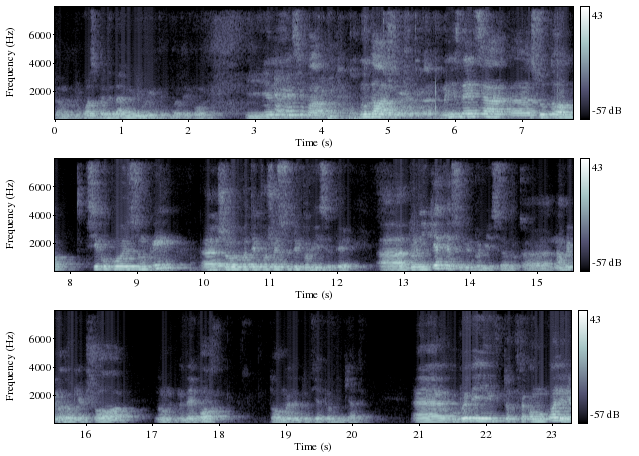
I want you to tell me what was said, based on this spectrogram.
Там, Господи, дай мені вийти, по типу. І, типа, ну так, да, мені здається, е, суто всі купують сумки, е, щоб по типу щось сюди повісити. Турнікет я собі повісив е, на випадок, якщо, ну, не дай Бог, то в мене тут є турнікет. Е, Купив її в, такому кольорі,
